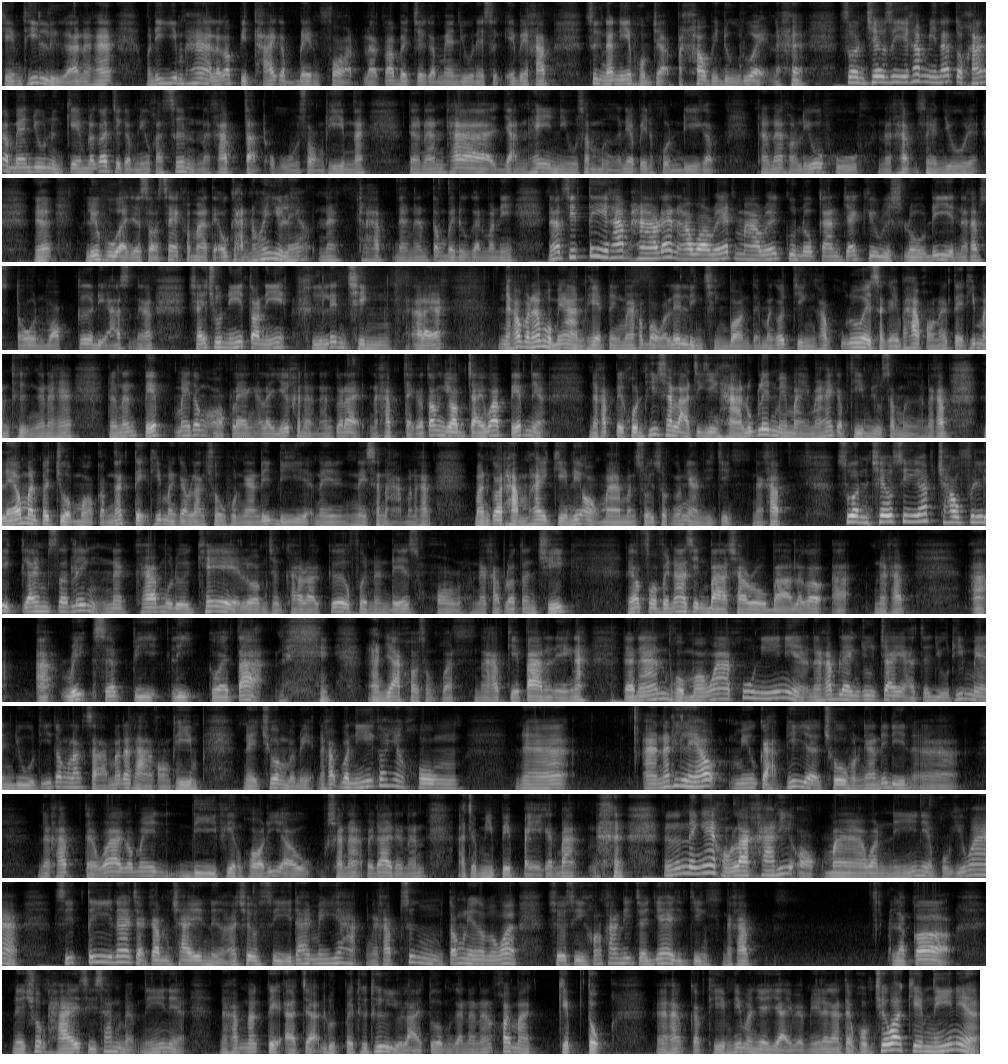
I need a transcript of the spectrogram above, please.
เกมที่เหลือนะฮะวันที่ 25 แล้วก็ปิดท้ายกับเบรนฟอร์ดแล้วก็ไปเจอกับแมนยูในศึกเอฟเอครับ ซึ่งนัดนี้ผมจะไปเข้าไปดูด้วยนะฮะส่วนเชลซีครับมีนัดตกค้างกับแมนยู1เกม แล้วก็เจอกับนิวคาสเซิลนะครับ ตัดโอ้โหสทีมนะ ดังนั้นถ้ายันให้นิวเสมอเนี่ยเป็นผลดีกับทางหน้าของลิเวอร์พูลนะครับแมนยูเนี่ยนะลิเวอร์พูลอาจจะสอดแทรกเข้ามาแต่โอกาสน้อยอยู่แล้วนะครับ ดังนั้นต้องไปดูกันวันนี้นะครับซิตี้ครับฮาร์เรนอาวาเรสมาเรสกุนโดกันแจ็คคิวริชโรดี้นะครับสโตนวอลเกอร์ดิอัสนะครับใช้ชุดนี้ตอนนี้คือเล่นชิงอะไรนะ นะครับวันนั้นผมไปอ่านเพจหนึ่งมาเขาบอกว่าเล่นลิงชิงบอลแต่มันก็จริงครับด้วยศักยภาพของนักเตะที่มันถึงนะฮะดังนั้นเป๊ปไม่ต้องออกแรงอะไรเยอะขนาดนั้นก็ได้นะครับแต่ก็ต้องยอมใจว่าเป๊ปเนี่ยนะครับเป็นคนที่ฉลาดจริงๆ หาลูกเล่นใหม่ๆ มาให้กับทีมอยู่เสมอนะครับแล้วมันประจวบเหมาะกับนักเตะที่มันกำลังโชว์ผลงานได้ดีในในสนามนะครับมันก็ทำให้เกมที่ออกมามันสวยสดงดงามจริงๆนะครับ ส่วนเชลซีครับชาวฟิลิกไลม์สเตอร์ลิงนะครับมูดูเครวมถึงคาราเกอร์เฟอร์นันเดสฮอลนะครับลอตันชิกนะครับโฟเฟนาซินบาชาโรบาแล้วก็อะนะครับอะอาริเซปิลิโกเอตาอ่านยากพอสมควรนะครับ เกป้านั่นเองนะ ดังนั้นผมมองว่าคู่นี้เนี่ยนะครับแรงจูงใจอาจจะอยู่ที่แมนยูที่ต้องรักษามาตรฐานของทีมในช่วงแบบนี้นะครับ วันนี้ก็ยังคงนะฮะ อ่านัดที่แล้วมีโอกาสที่จะโชว์ผลงานได้ดีอ่านะครับ แต่ว่าก็ไม่ดีเพียงพอที่เอาชนะไปได้ดังนั้น อาจจะมีเป๋ๆกันบ้างนะดังนั้นในแง่ของราคาที่ออกมาวันนี้เนี่ยผมคิดว่าซิตี้น่าจะกำชัยเหนือเชลซีได้ไม่ยากนะครับ ซึ่งต้องเรียนตรงๆว่าเชลซีค่อนข้างที่จะแย่จริง ๆนะครับ แล้วก็ในช่วงท้ายซีซั่นแบบนี้เนี่ยนะครับนักเตะอาจจะหลุดไปทื่อๆอยู่หลายตัวเหมือนกันดังนั้น ค่อยมาเก็บตก นะครับกับทีมที่มันใหญ่ ๆ แบบนี้แล้วกัน แต่ผมเชื่อว่าเกมนี้เนี่ย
